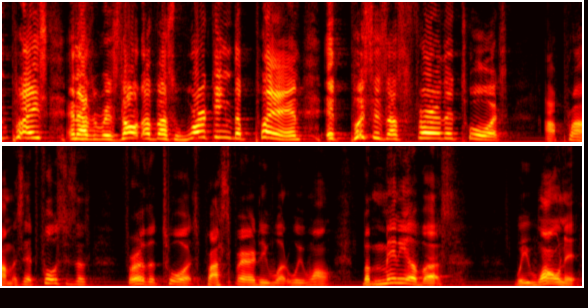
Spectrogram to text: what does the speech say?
in place. And as a result of us working the plan, it pushes us further towards our promise. It forces us further towards prosperity, what we want. But many of us, we want it.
